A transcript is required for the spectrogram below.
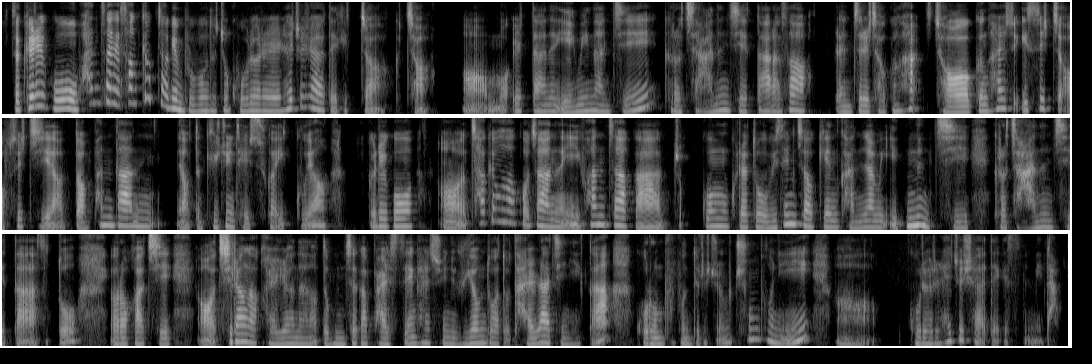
자, 그리고 환자의 성격적인 부분도 좀 고려를 해주셔야 되겠죠. 그쵸? 어, 뭐, 일단은 예민한지, 그렇지 않은지에 따라서 렌즈를 적응하, 적응할 수 있을지 없을지의 어떤 판단의 어떤 기준이 될 수가 있고요. 그리고 어 착용하고자 하는 이 환자가 조금 그래도 위생적인 관념이 있는지 그렇지 않은지에 따라서 또 여러 가지 어 질환과 관련한 어떤 문제가 발생할 수 있는 위험도가 또 달라지니까 그런 부분들을 좀 충분히 어 고려를 해 주셔야 되겠습니다.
